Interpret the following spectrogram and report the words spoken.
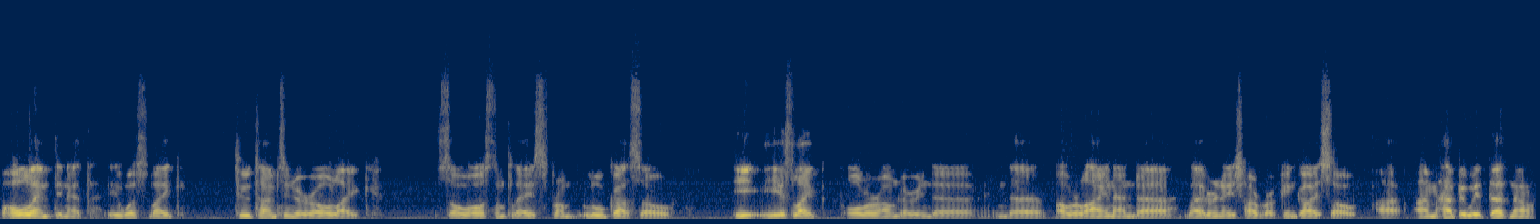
whole empty net. It was like two times in a row, like so awesome plays from Luca. So he he's like all arounder in the in the our line, and uh, is hardworking guy. So uh, I'm happy with that now.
